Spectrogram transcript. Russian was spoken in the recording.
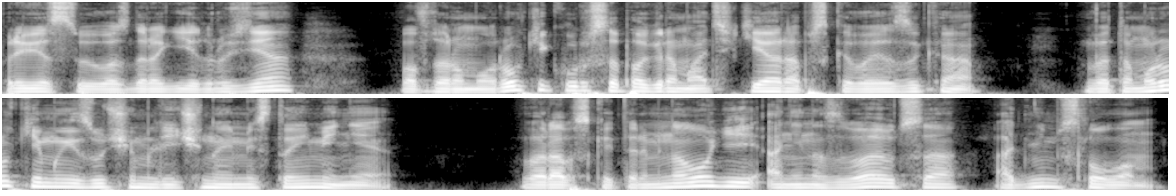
Приветствую вас, дорогие друзья, во втором уроке курса по грамматике арабского языка. В этом уроке мы изучим личные местоимения. В арабской терминологии они называются одним словом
